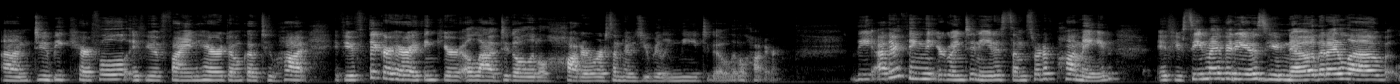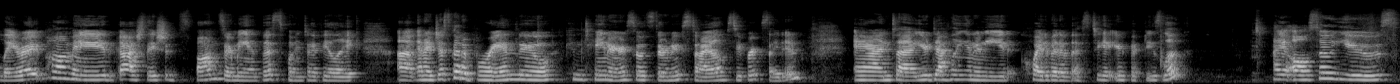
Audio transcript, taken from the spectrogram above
um, do be careful if you have fine hair, don't go too hot. If you have thicker hair, I think you're allowed to go a little hotter or sometimes you really need to go a little hotter. The other thing that you're going to need is some sort of pomade. If you've seen my videos, you know that I love Layrite Pomade. Gosh, they should sponsor me at this point, I feel like. Um, and I just got a brand new container, so it's their new style. I'm super excited. And uh, you're definitely gonna need quite a bit of this to get your 50s look. I also use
